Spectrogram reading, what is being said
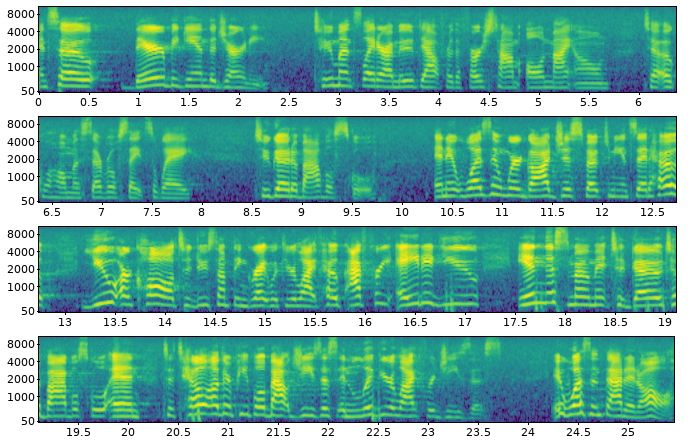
And so there began the journey. Two months later, I moved out for the first time on my own to Oklahoma, several states away, to go to Bible school. And it wasn't where God just spoke to me and said, Hope, you are called to do something great with your life. Hope, I've created you in this moment to go to Bible school and to tell other people about Jesus and live your life for Jesus. It wasn't that at all.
